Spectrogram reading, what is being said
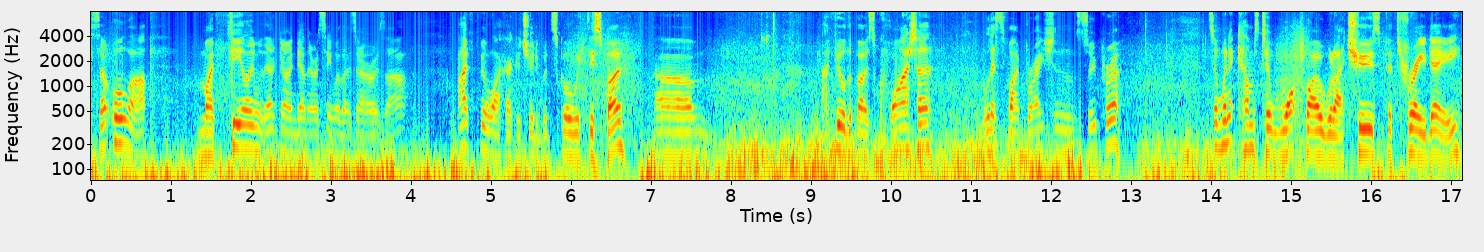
so all up, my feeling without going down there and seeing where those arrows are, I feel like I could shoot a good score with this bow. Um, I feel the bow's quieter, less vibration Supra. So when it comes to what bow would I choose for 3D,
